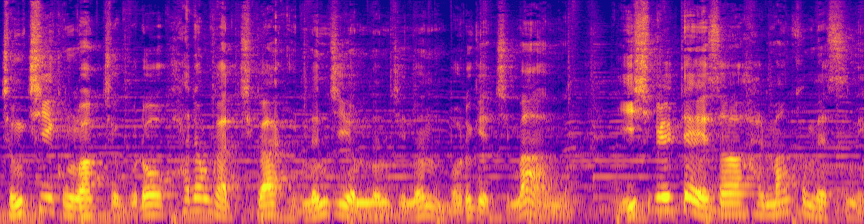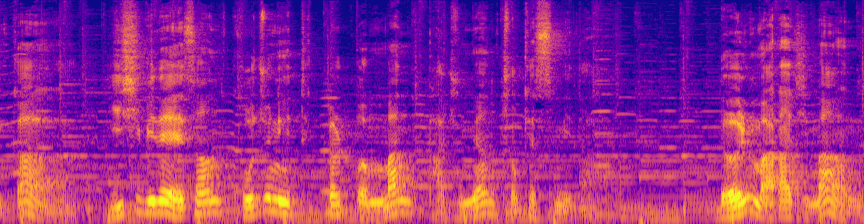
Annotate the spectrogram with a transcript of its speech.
정치공학적으로 활용 가치가 있는지 없는지는 모르겠지만 21대에서 할 만큼 했으니까 22대에선 고준위 특별법만 봐주면 좋겠습니다. 늘 말하지만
